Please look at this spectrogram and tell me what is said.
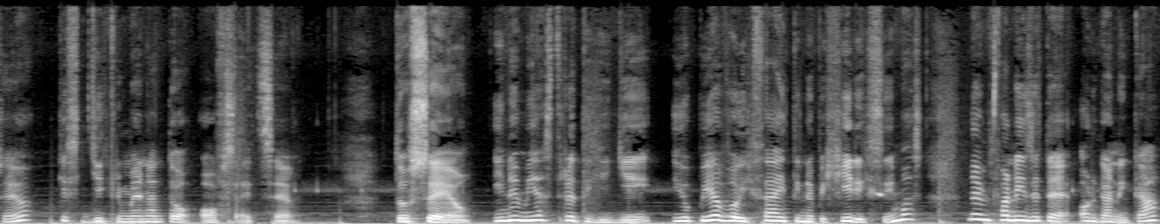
SEO και συγκεκριμένα το offsite SEO. Το SEO είναι μια στρατηγική η οποία βοηθάει την επιχείρησή μας να εμφανίζεται οργανικά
